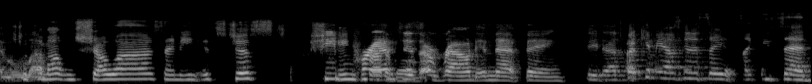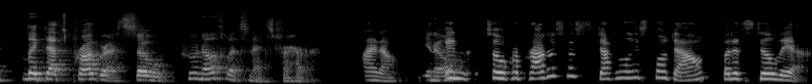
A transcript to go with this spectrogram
she'll love- come out and show us. I mean, it's just She incredible. prances around in that thing. She does. But Kimmy, I was gonna say, it's like you said, like that's progress. So who knows what's next for her? I know. You know? And so her progress has definitely slowed down, but it's still there.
